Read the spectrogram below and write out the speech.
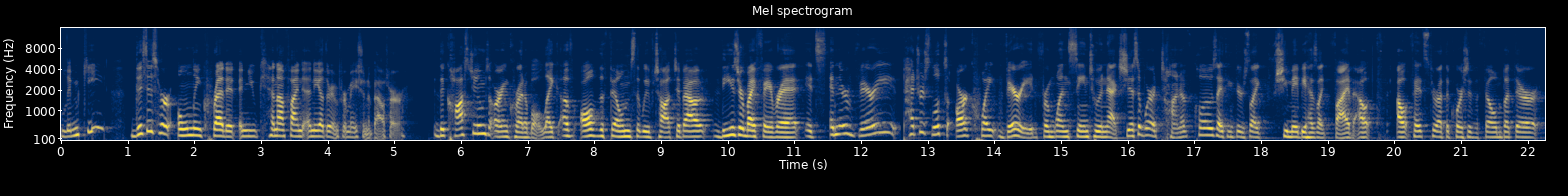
Lemcke. This is her only credit, and you cannot find any other information about her. The costumes are incredible. Like of all the films that we've talked about, these are my favorite. It's and they're very Petra's looks are quite varied from one scene to the next. She doesn't wear a ton of clothes. I think there's like she maybe has like five out outfits throughout the course of the film, but they're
